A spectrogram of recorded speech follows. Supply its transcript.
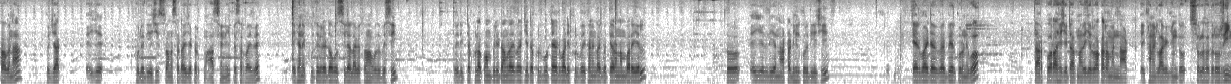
হবে না। তো যাক, এই যে খুলে দিয়েছি সমস্যাটাই এই যে এরকম আসেনি প্রেসার পাইপে। এখানে খুলতে গেলে ডবল সিলা লাগে সম্ভবত বেশি। তো এই দিকটা খোলা কমপ্লিট আমরা এবার যেটা খুলবো, টায়ার বাড়ি খুলবো, এখানে লাগবে তেরো নম্বর এল তো এই এল দিয়ে নাটটা ঢিল করে দিয়েছি। টায়ার বাড়িটা এবার বের করে নেব। তারপর আছে যেটা আপনার এই যে রকারমের নাট, এখানে লাগে কিন্তু ষোলো সতেরো রিং।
